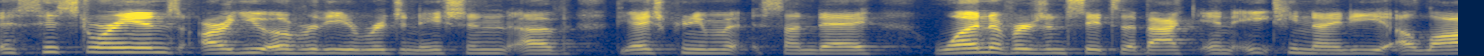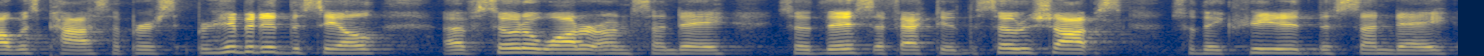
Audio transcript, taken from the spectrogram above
historians argue over the origination of the ice cream sundae, one version states that back in 1890, a law was passed that prohibited the sale of soda water on Sunday. So this affected the soda shops. So they created the Sunday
